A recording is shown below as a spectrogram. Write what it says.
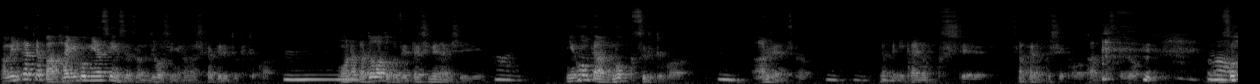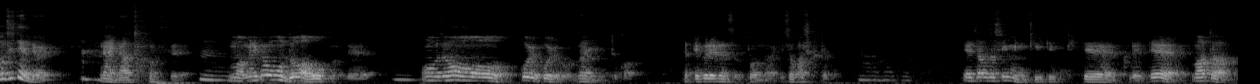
アメリカってやっぱ入り込みやすいんですよ、その上司に話しかけるときとか。うん。もうなんかドアとか絶対閉めないし、は日本ってあのノックするとかいうんあるじゃないですか。うん。なんか2回ノックして、3回ノックしてるかわかんないですけど、まあ。その時点でないなと思ってて、うん。もうアメリカももうドアオープンで、うん。おじゃあ、来いよ来いよ、何とかやってくれるんですよ、どんな忙しくても。なるほど。で、ちゃんと親身に聞いてきてくれて、まあ、あとは、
